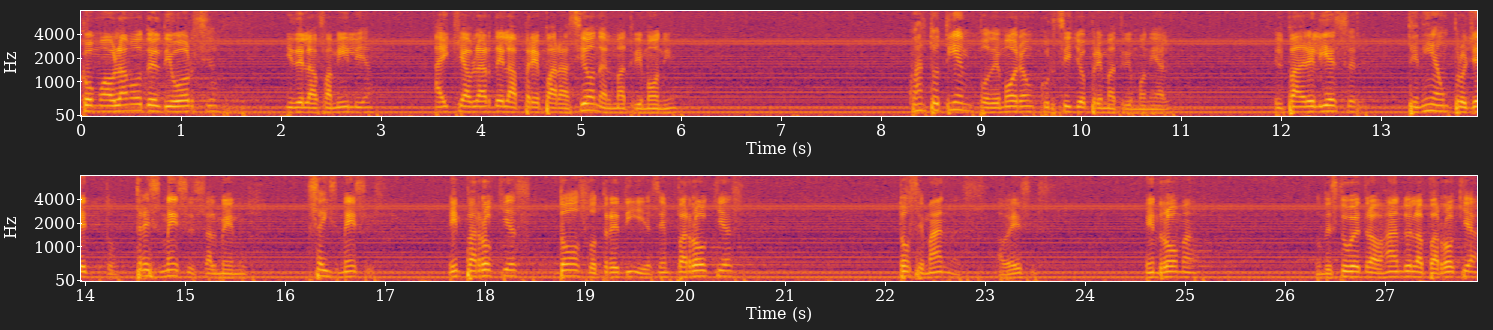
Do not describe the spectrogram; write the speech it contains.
Como hablamos del divorcio y de la familia, hay que hablar de la preparación al matrimonio. ¿Cuánto tiempo demora un cursillo prematrimonial? El padre Eliezer tenía un proyecto, tres meses al menos, seis meses. En parroquias dos o tres días, en parroquias dos semanas a veces, en Roma donde estuve trabajando en la parroquia,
